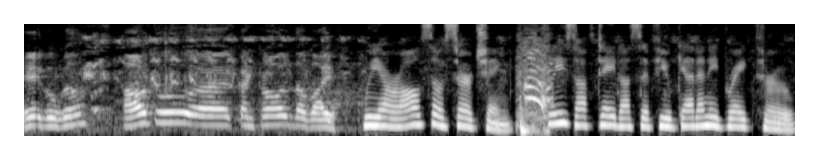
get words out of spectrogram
Hey Google, how to uh, control the wife? We are also searching. Please update us if you get any breakthrough.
